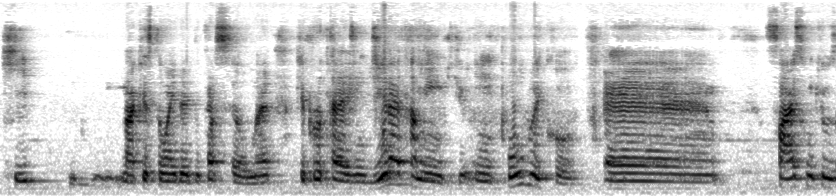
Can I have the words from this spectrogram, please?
que na questão aí da educação, né, que protegem diretamente um público, é, faz com que os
